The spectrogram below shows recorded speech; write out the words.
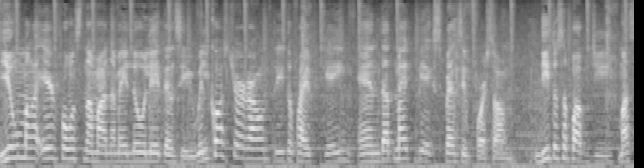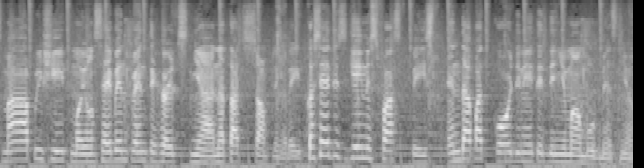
Yung mga earphones naman na may low latency will cost you around 3 to 5k and that might be expensive for some. Dito sa PUBG, mas ma-appreciate mo yung 720Hz niya na touch sampling rate. Kasi this game is fast-paced and dapat coordinated din yung mga movements nyo.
